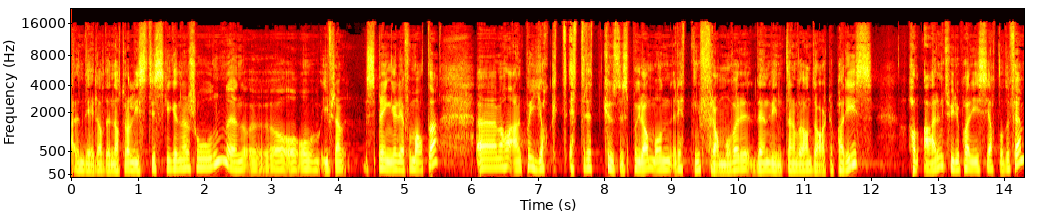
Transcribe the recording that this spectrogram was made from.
er en del av den naturalistiske generasjonen, og, og, og i for seg sprenger det formatet. Men han er nok på jakt etter et kunstnerisk program og en retning framover den vinteren hvor han drar til Paris. Han er en tur i Paris i 1885,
